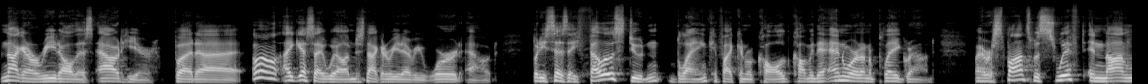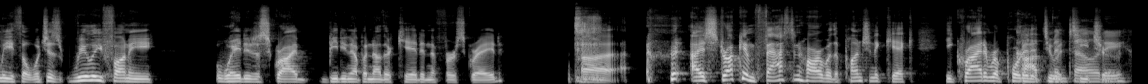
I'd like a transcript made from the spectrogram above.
I'm not going to read all this out here, but uh, well, I guess I will. I'm just not going to read every word out. But he says, a fellow student, blank, if I can recall, called me the N word on a playground. My response was swift and non lethal, which is really funny way to describe beating up another kid in the first grade. Uh, I struck him fast and hard with a punch and a kick. He cried and reported Cop it to a teacher.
